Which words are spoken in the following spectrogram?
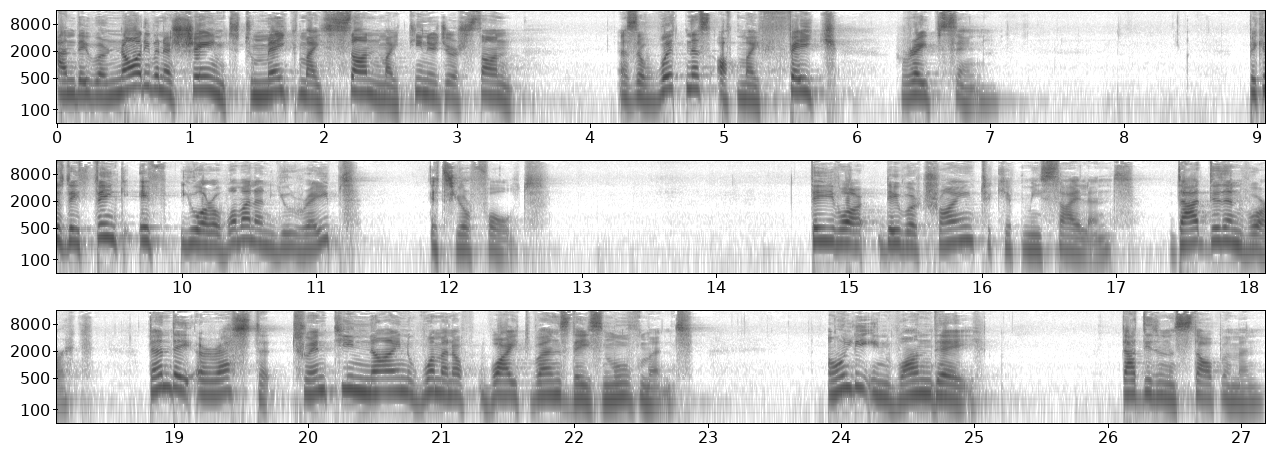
And they were not even ashamed to make my son, my teenager son, as a witness of my fake rape scene. Because they think if you are a woman and you raped, it's your fault. They were, they were trying to keep me silent. That didn't work. Then they arrested 29 women of White Wednesday's movement only in one day. That didn't stop women.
